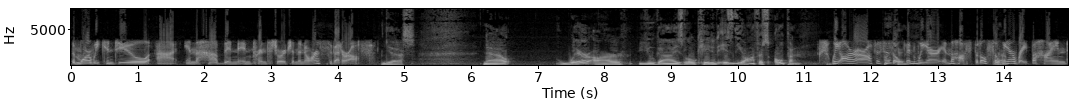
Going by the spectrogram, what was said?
The more we can do uh, in the hub in, in Prince George in the north, the better off. Yes. Now, where are you guys located? Is the office open? We are. Our office is Okay. open. We are in the hospital, so Yeah. we are right behind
